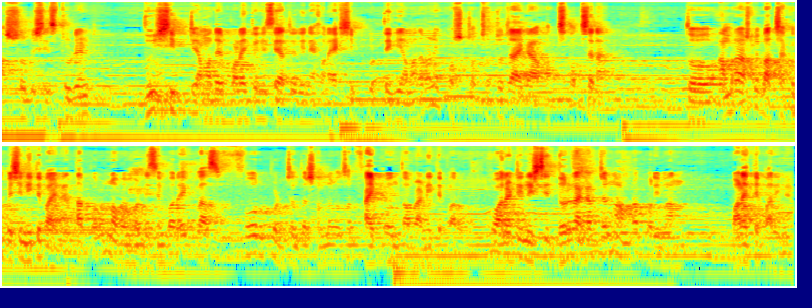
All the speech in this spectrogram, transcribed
পাঁচশো বেশি স্টুডেন্ট দুই শিফটে আমাদের পড়াইতে হয়েছে এতদিন। এখন এক শিফট করতে গিয়ে আমাদের অনেক কষ্ট ছোট জায়গা হচ্ছে না। তো আমরা আসলে বাচ্চা খুব বেশি নিতে পারি না। তারপর নভেম্বর, ডিসেম্বরে ক্লাস ফোর পর্যন্ত, সামনের বছর ফাইভ পর্যন্ত আমরা নিতে পারব। কোয়ালিটি নিশ্চিত ধরে রাখার জন্য আমরা পরিমাণ বাড়াইতে পারি না।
